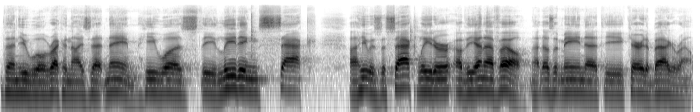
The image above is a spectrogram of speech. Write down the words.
then you will recognize that name. He was the leading sack, uh, he was the sack leader of the NFL. That doesn't mean that he carried a bag around.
